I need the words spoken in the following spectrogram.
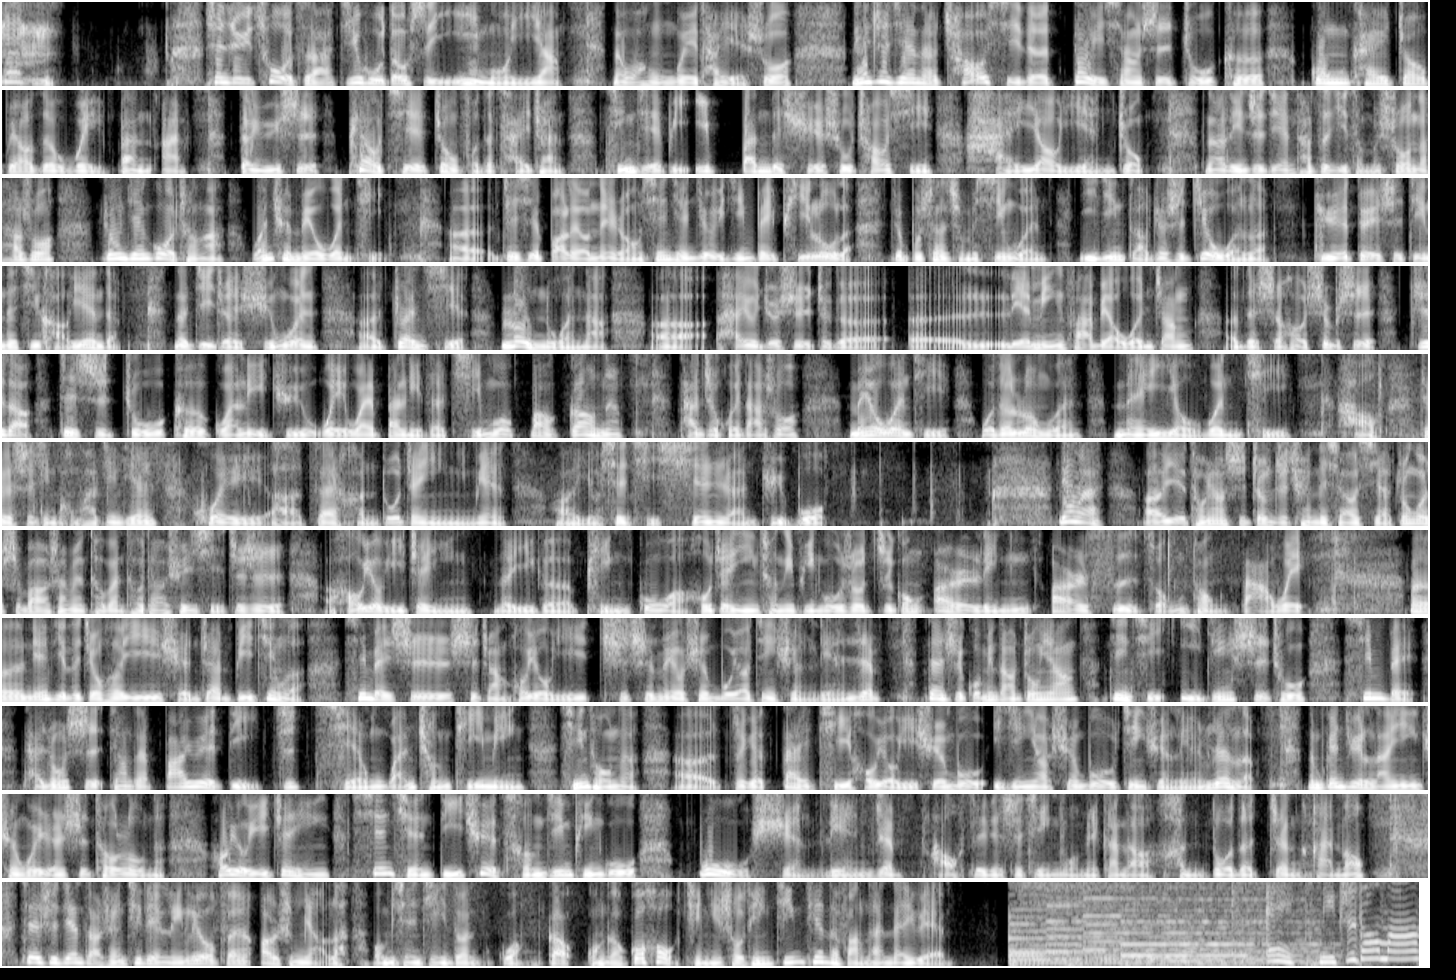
甚至于错字啊，几乎都是一模一样。那王鸿卫他也说，林志坚呢抄袭的对象是竹科公开招标的委办案，等于是剽窃政府的财产，情节比一般的学术抄袭还要严重。那林志坚他自己怎么说呢？他说中间过程啊完全没有问题，呃，这些爆料内容先前就已经被披露了，这不算什么新闻，已经早就是旧闻了，绝对是经得起考验的。那记者询问。呃，撰写论文呐、啊，呃，还有就是这个呃，联名发表文章呃的时候，是不是知道这是竹科管理局委外办理的期末报告呢？他只回答说没有问题，我的论文没有问题。好，这个事情恐怕今天会啊、在很多阵营里面啊、有掀起轩然巨波。另外，呃，也同样是政治圈的消息啊，《中国时报》上面头版头条讯息，这是侯友谊阵营的一个评估啊，侯阵营曾经评估说，职工二零二四总统大位。呃，年底的九合一选战逼近了，新北市市长侯友谊迟迟没有宣布要竞选连任，但是国民党中央近期已经释出新北、台中市将在八月底之前完成提名，形同呢，呃，这个代替侯友谊宣布已经要宣布竞选连任了。那么根据蓝营权威人士透露呢，侯友谊阵营先前的确曾经评估。不选连任，好，这件事情我们也看到很多的震撼哦。现在时间早晨七点零六分二十秒了，我们先进一段广告，广告过后，请您收听今天的访谈单元。哎，你知道吗？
